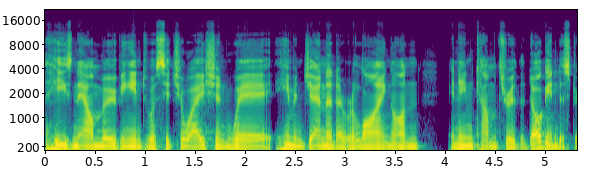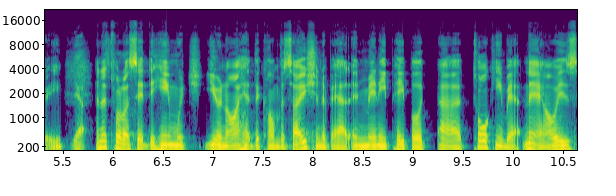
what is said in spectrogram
He's now moving into a situation where him and Janet are relying on an income through the dog industry. Yeah. And that's what I said to him, which you and I had the conversation about, and many people are uh, talking about now is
